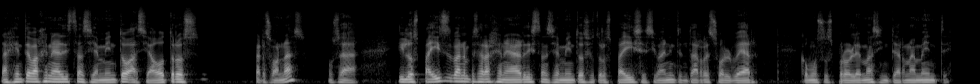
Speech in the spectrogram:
la gente va a generar distanciamiento hacia otras personas, o sea, y los países van a empezar a generar distanciamiento hacia otros países y van a intentar resolver como sus problemas internamente.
